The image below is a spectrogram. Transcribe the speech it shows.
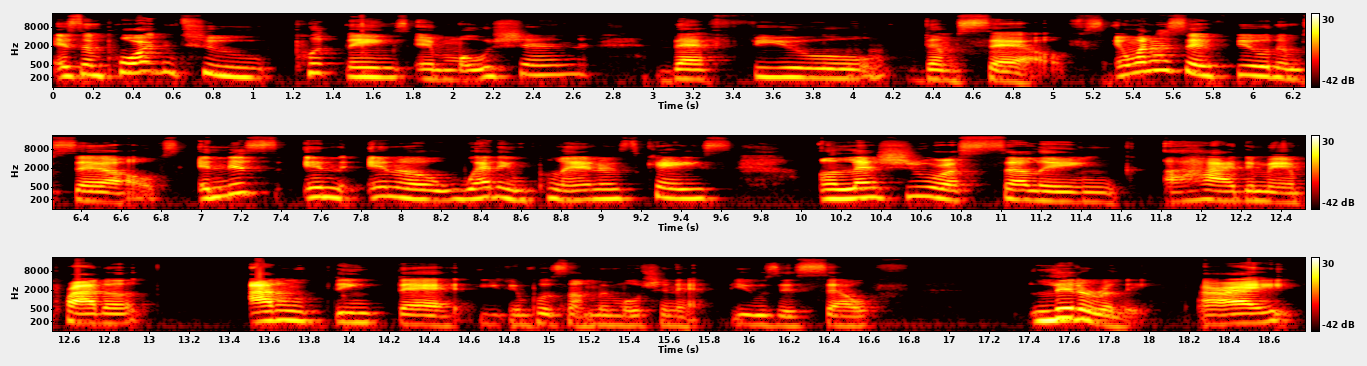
It's important to put things in motion that fuel themselves. And when I say fuel themselves, in this in in a wedding planner's case, unless you are selling a high demand product, I don't think that you can put something in motion that fuels itself literally. All right.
